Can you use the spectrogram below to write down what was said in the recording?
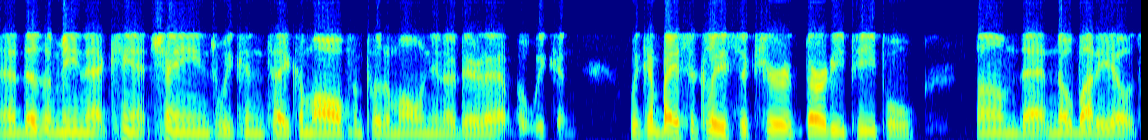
and it doesn't mean that can't change. We can take them off and put them on, you know, there that, but we can we can basically secure 30 people um, that nobody else,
